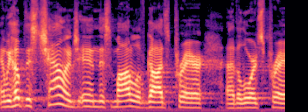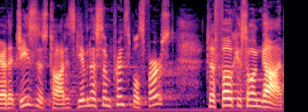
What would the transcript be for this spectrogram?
And we hope this challenge in this model of God's prayer, uh, the Lord's Prayer that Jesus taught, has given us some principles. First, to focus on God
